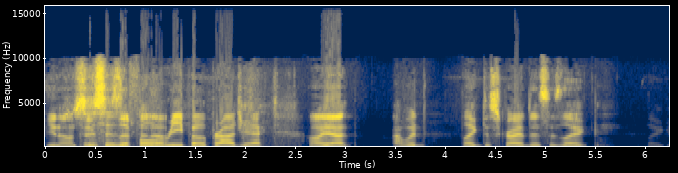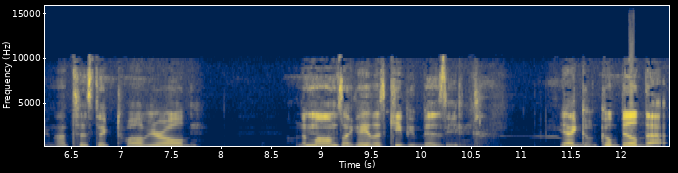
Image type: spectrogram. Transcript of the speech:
You know, So this is a full repo project. Oh yeah, I would like describe this as like like an autistic twelve year old the mom's like, "Hey, let's keep you busy." Yeah, go go build that.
